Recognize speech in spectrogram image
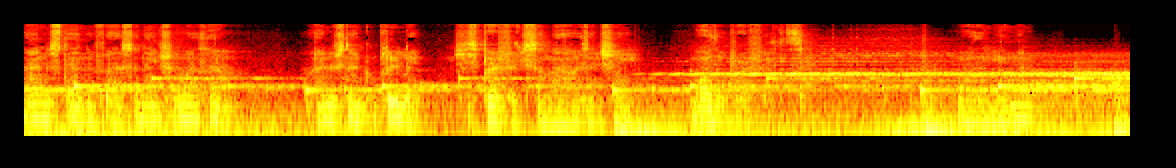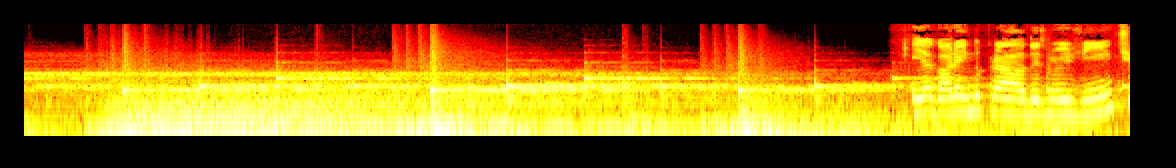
I understand your fascination with her. I understand completely. She's perfect somehow, isn't she? More than perfect. E agora, indo pra 2020,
